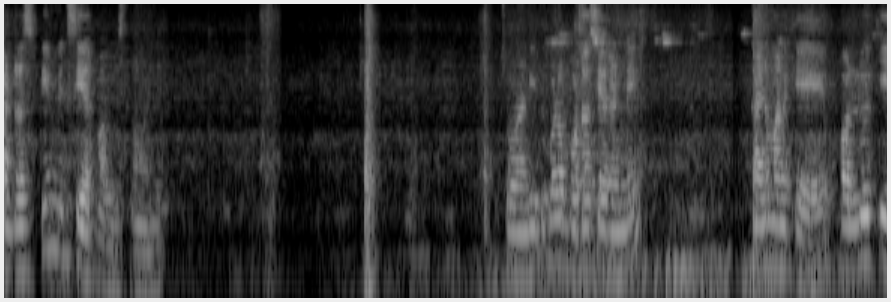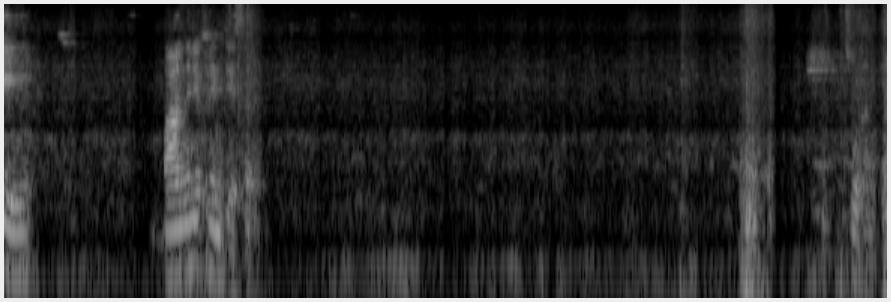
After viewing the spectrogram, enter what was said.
అడ్రస్కి మీకు సీఆర్ పంపిస్తామండి. చూడండి ఇది కూడా బుటా షేర్ అండి. కానీ మనకి పళ్ళుకి బాందిని ప్రింట్ చేశారు. చూడండి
